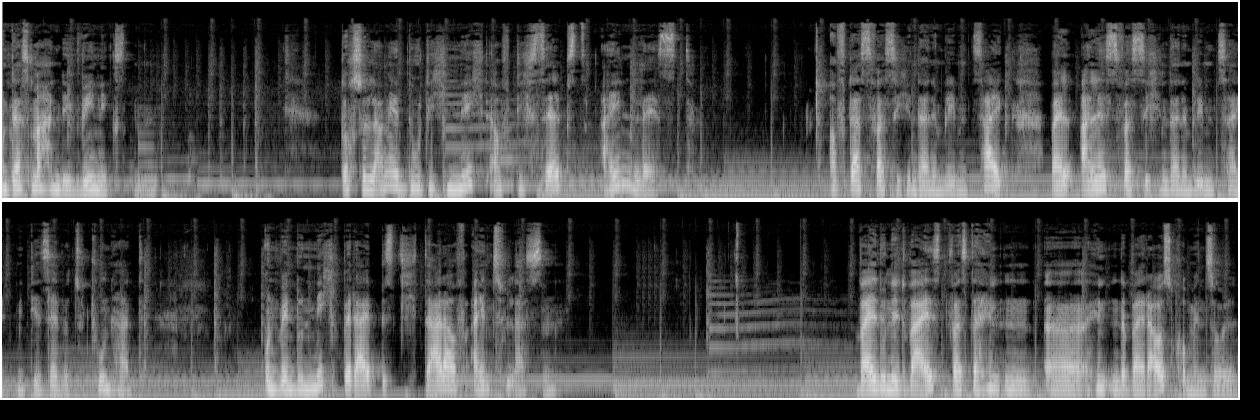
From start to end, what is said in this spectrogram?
Und das machen die wenigsten. Doch solange du dich nicht auf dich selbst einlässt, auf das, was sich in deinem Leben zeigt, weil alles, was sich in deinem Leben zeigt, mit dir selber zu tun hat. Und wenn du nicht bereit bist, dich darauf einzulassen, weil du nicht weißt, was da hinten, äh, hinten dabei rauskommen soll,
